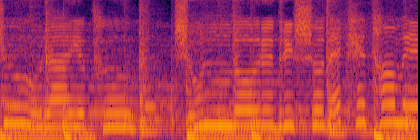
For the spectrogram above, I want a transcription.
চূড়ায় সুন্দর দৃশ্য দেখে থামে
